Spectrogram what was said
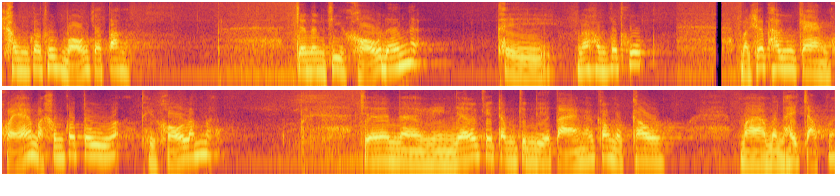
không có thuốc bổ cho tâm. Cho nên khi khổ đến á, thì nó không có thuốc. Mà cái thân càng khỏe mà không có tu á, thì khổ lắm á. cho nên là nhớ cái trong kinh địa tạng á, có một câu mà mình hay chọc á,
